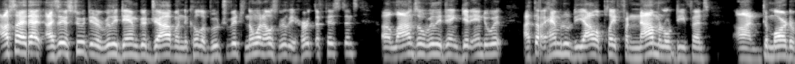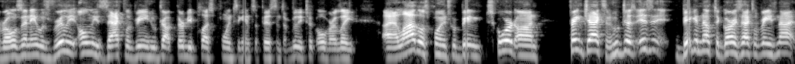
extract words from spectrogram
outside of that, Isaiah Stewart did a really damn good job on Nikola Vucevic. No one else really hurt the Pistons. Uh, Lonzo really didn't get into it. I thought Hamidou Diallo played phenomenal defense on DeMar DeRozan. It was really only Zach LaVine who dropped 30 plus points against the Pistons and really took over late. Uh, a lot of those points were being scored on Frank Jackson, who just isn't big enough to guard Zach LaVine. He's not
